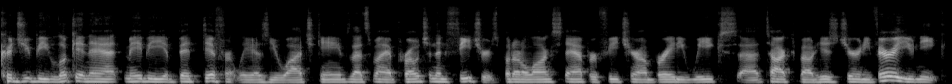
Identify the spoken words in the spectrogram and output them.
could you be looking at maybe a bit differently as you watch games? That's my approach. And then features, put on a long snapper feature on Brady Weeks, uh, talked about his journey, very unique.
